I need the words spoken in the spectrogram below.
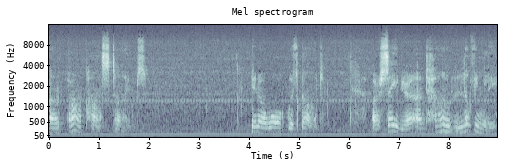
on our past times in our walk with God, our Saviour, and how lovingly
